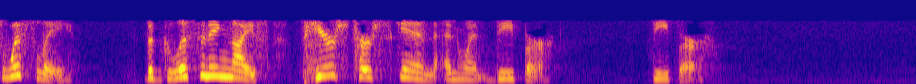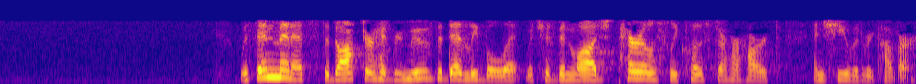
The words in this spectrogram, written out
swiftly, the glistening knife pierced her skin and went deeper, deeper. Within minutes, the doctor had removed the deadly bullet, which had been lodged perilously close to her heart, and she would recover.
